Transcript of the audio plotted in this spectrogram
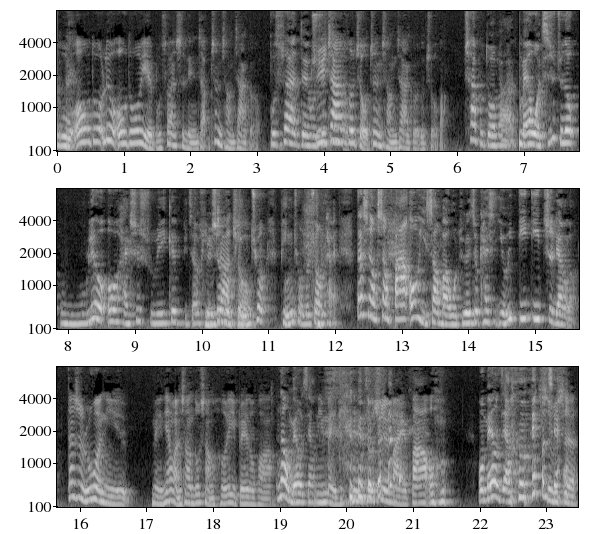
五欧多、六欧多也不算是廉价，正常价格，不算对我居家喝酒正常价格的酒吧。差不多吧。没有，我其实觉得五六欧还是属于一个比较学生的贫穷贫穷的状态，但是要上八欧以上吧，我觉得就开始有一滴滴质量了。但是如果你每天晚上都想喝一杯的话，那我没有这样，你每天就去买八欧，我没有这样，我没有这样。是不是？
